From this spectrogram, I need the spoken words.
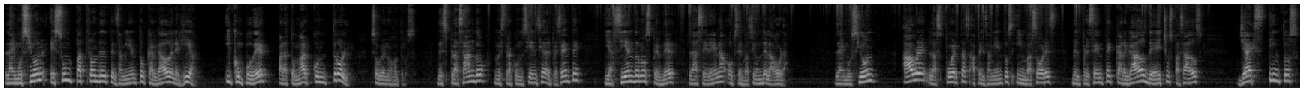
La emoción es un patrón de pensamiento cargado de energía y con poder para tomar control sobre nosotros, desplazando nuestra conciencia del presente y haciéndonos perder la serena observación de la hora. La emoción abre las puertas a pensamientos invasores del presente cargados de hechos pasados ya extintos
